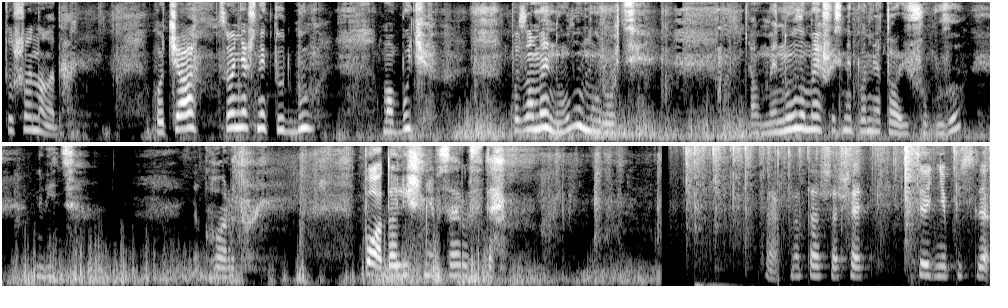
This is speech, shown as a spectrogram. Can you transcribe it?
то що треба. Хоча соняшник тут був, мабуть, позаминулому році. А в минулому я щось не пам'ятаю, що було. Дивіться, як гарно. Падалішнє все росте. Так, Наташа ще сьогодні після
